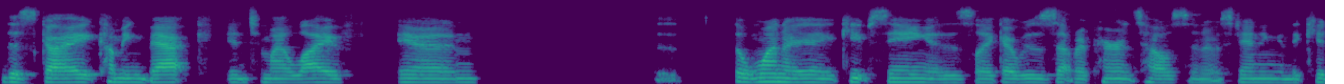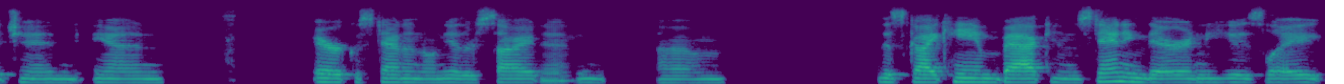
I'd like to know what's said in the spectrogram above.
this guy coming back into my life. And the one I keep seeing is like I was at my parents' house and I was standing in the kitchen and Eric was standing on the other side and um, this guy came back and standing there and he was like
